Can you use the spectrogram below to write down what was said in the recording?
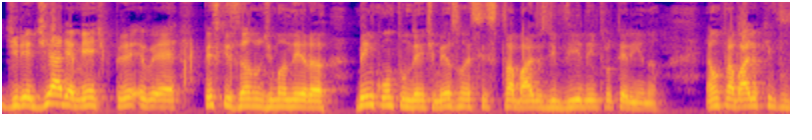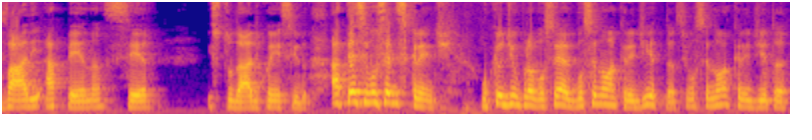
diria diariamente, é, pesquisando de maneira bem contundente mesmo esses trabalhos de vida intrauterina. É um trabalho que vale a pena ser estudado e conhecido. Até se você é descrente. O que eu digo para você é: você não acredita? Se você não acredita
